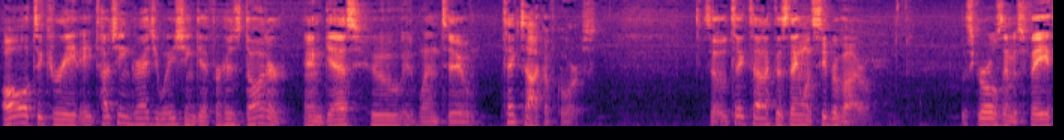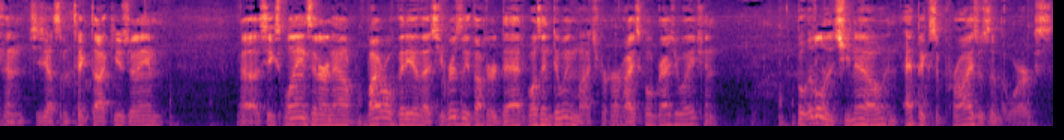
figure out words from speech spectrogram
all to create a touching graduation gift for his daughter. And guess who it went to? TikTok, of course. So TikTok, this thing went super viral. This girl's name is Faith, and she's got some TikTok username. Uh, she explains in her now viral video that she originally thought her dad wasn't doing much for her high school graduation. But little did she know, an epic surprise was in the works,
